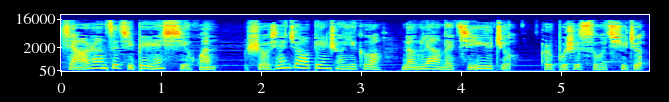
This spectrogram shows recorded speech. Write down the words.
想要让自己被人喜欢，首先就要变成一个能量的给予者，而不是索取者。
